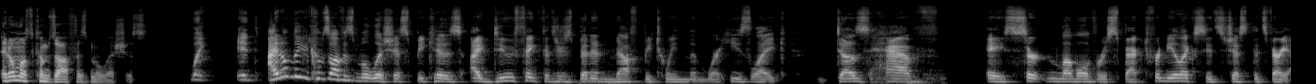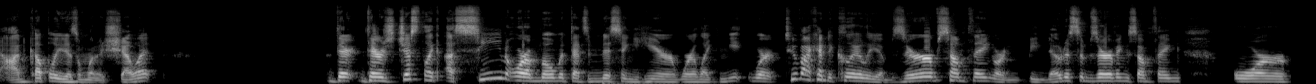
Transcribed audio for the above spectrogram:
It almost comes off as malicious. Like it I don't think it comes off as malicious because I do think that there's been enough between them where he's like does have a certain level of respect for Neelix. It's just it's very odd couple. He doesn't want to show it there there's just like a scene or a moment that's missing here where like where Tuvok had to clearly observe something or be noticed observing something or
